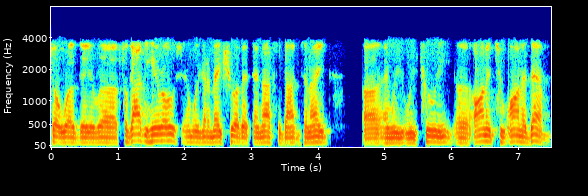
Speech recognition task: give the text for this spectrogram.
so uh, they're uh, forgotten heroes, and we're going to make sure that they're not forgotten tonight. Uh, and we, we truly uh, honored to honor them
